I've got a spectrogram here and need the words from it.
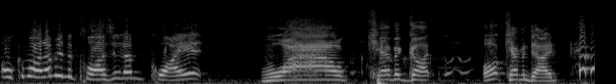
Oh, come on, I'm in the closet. I'm quiet. Wow, Kevin got. Oh, Kevin died.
